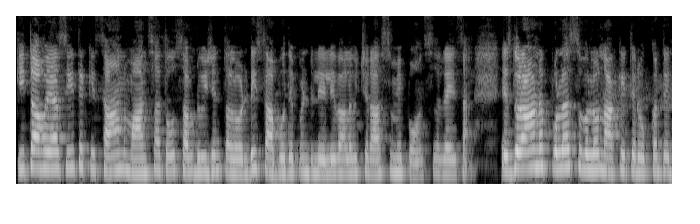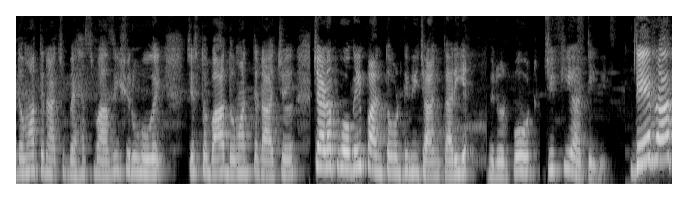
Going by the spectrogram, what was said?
ਕੀਤਾ ਹੋਇਆ ਸੀ ਤੇ ਕਿਸਾਨ ਮਾਨਸਾ ਤੋਂ ਸਬ ਡਿਵੀਜ਼ਨ ਤਲਵੰਡੀ ਸਾਬੋ ਦੇ ਪਿੰਡ ਲੇਲੀਵਾਲਾ ਵਿੱਚ ਰਾਤ ਸਮੇਂ ਪਹੁੰਚ ਰਹੇ ਸਨ। ਇਸ ਦੌਰਾਨ ਪੁਲਿਸ ਵੱਲੋਂ ਨਾਕੇ ਤੇ ਰੋਕਣ ਤੇ ਦੋਵਾਂ ਧਿਰਾਂ 'ਚ ਬਹਿਸਬਾਜ਼ੀ ਸ਼ੁਰੂ ਹੋ ਗਈ, ਜਿਸ ਤੋਂ ਬਾਅਦ ਦੋਵਾਂ ਧਿਰਾਂ 'ਚ ਝੜਪ ਹੋ ਗਈ। ਪੰਤੋੜ ਦੀ ਵੀ ਜਾਣਕਾਰੀ ਹੈ। ਬਿਊਰੋ ਰਿਪੋਰਟ, ਜੀਕੀਆਰ ਟੀਵੀ। ਦੇਰ ਰਾਤ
